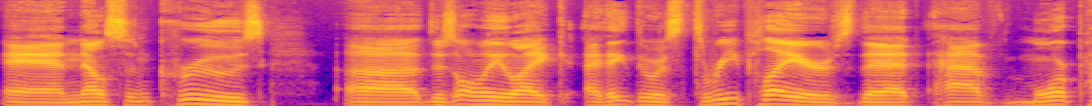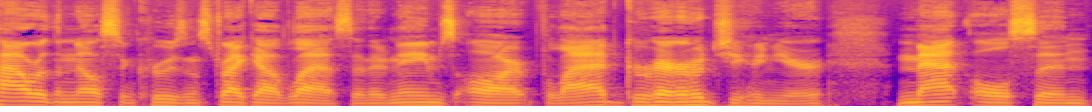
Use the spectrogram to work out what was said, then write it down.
And Nelson Cruz, uh, there's only like I think there was three players that have more power than Nelson Cruz and strike out less, and their names are Vlad Guerrero Jr., Matt Olson,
